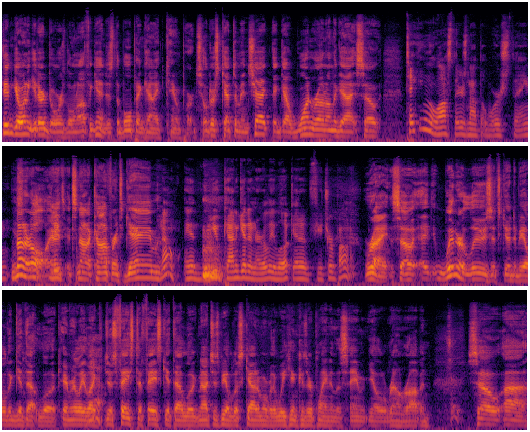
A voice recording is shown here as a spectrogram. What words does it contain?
didn't go in and get our doors blown off again. Just the bullpen kind of came apart. Childress kept them in check. They got one run on the guy, so Taking the loss there is not the worst thing. not at all. And it's, it's not a conference game. No, and you kind of get an early look at a future opponent. Right. So, uh, win or lose, it's good to be able to get that look and really like Yeah. just face to face get that look, not just be able to scout them over the weekend because they're playing in the same you know round robin. Sure. So, uh,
